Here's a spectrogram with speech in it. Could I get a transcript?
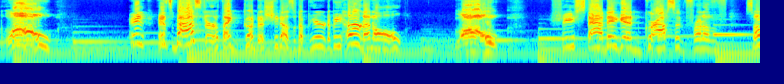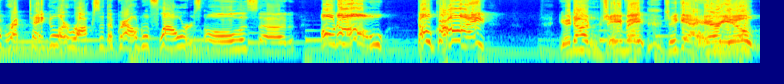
Oh! It, it's Master. Thank goodness she doesn't appear to be hurt at all. Oh! She's standing in grass in front of some rectangular rocks in the ground with flowers. Oh, that's sad. Oh no! Don't cry! You're done, Chibi. She can't hear you.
